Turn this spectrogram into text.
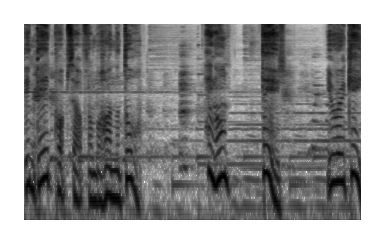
Then Dad pops out from behind the door. Hang on, Dad, you're okay.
